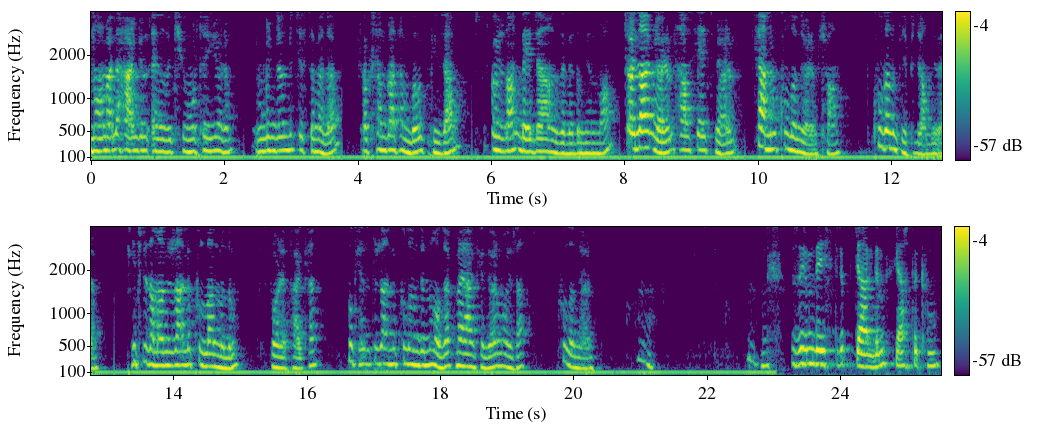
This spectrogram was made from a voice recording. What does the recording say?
Normalde her gün en az iki yumurta yiyorum. Bugün canım hiç istemedi. Akşam zaten balık yiyeceğim. O yüzden BCA hazırladım yanıma. Önermiyorum, tavsiye etmiyorum. Kendim kullanıyorum şu an. Kullanıp yapacağım bir de. Hiçbir zaman düzenli kullanmadım spor yaparken. Bu kez düzenli kullanınca ne olacak merak ediyorum. O yüzden kullanıyorum. Hmm. Üzerimi değiştirip geldim. Siyah takım.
